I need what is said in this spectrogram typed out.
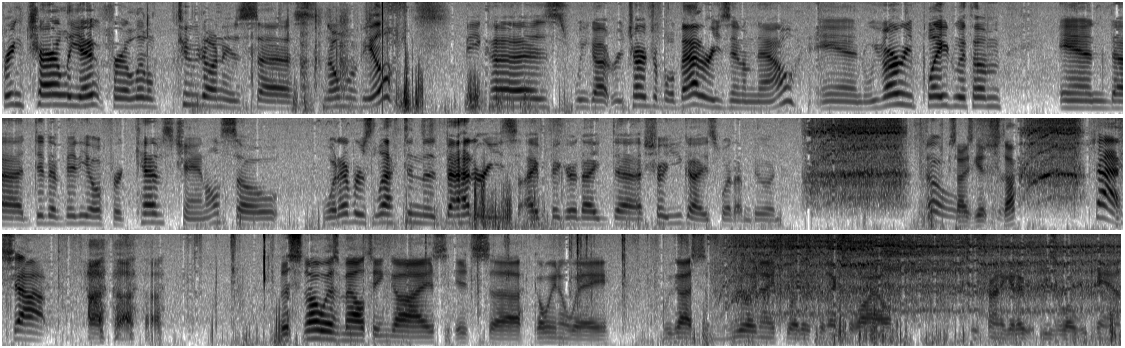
bring Charlie out for a little toot on his uh, snowmobile because we got rechargeable batteries in them now and we've already played with them and uh, did a video for Kev's channel so whatever's left in the batteries I figured I'd uh, show you guys what I'm doing. Oh, Besides getting stuck? Shut shop. the snow is melting guys. It's uh, going away. We got some really nice weather for the next while. We're trying to get out with these while we can.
